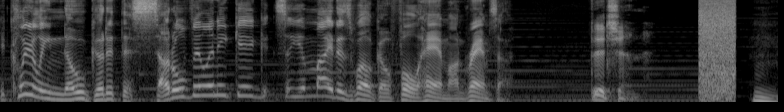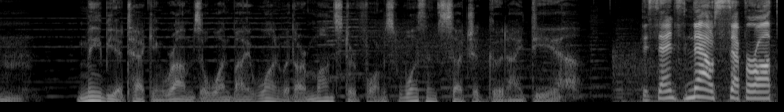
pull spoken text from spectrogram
You're clearly no good at this subtle villainy gig, so you might as well go full ham on Ramza. Bitchin'. Hmm. Maybe attacking Ramza one by one with our monster forms wasn't such a good idea. This ends now, Sephiroth!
